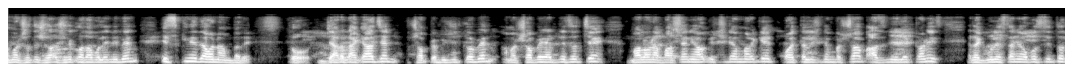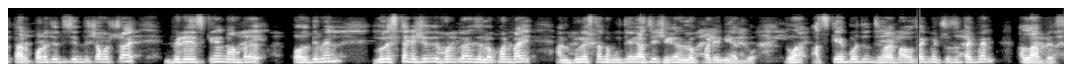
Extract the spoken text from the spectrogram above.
আমার সাথে সরাসরি কথা বলে নেবেন স্ক্রিনে দেওয়া নাম্বারে তো যারা ঢাকা আছেন, সবটা ভিজিট করবেন। আমার শপের অ্যাড্রেস হচ্ছে Maulana Bhasani hockey stadium market, পঁয়তাল্লিশ নম্বর শপ আজমি ইলেকট্রনিক্স এটা গুলিস্তানে অবস্থিত। তারপরে যদি চিনতে সমস্যা হয় ভিডিও স্ক্রিনে নাম্বারে কল দিবেন। গুলিস্তান এসে যদি ফোন করেন যে, লোকমান ভাই, আমি গুলিস্তানে বুঝে গেছি, সেখানে লোক পাঠিয়ে নিয়ে আসব। তো আজকে এই পর্যন্ত সবাই ভালো থাকবেন, সুস্থ থাকবেন। আল্লাহ হাফেজ।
